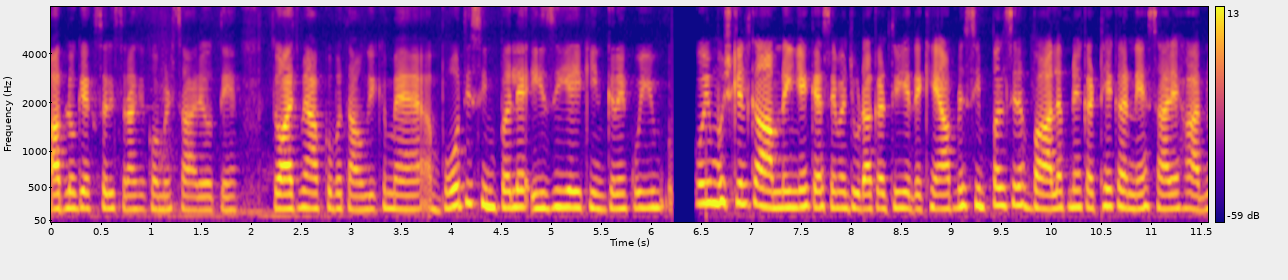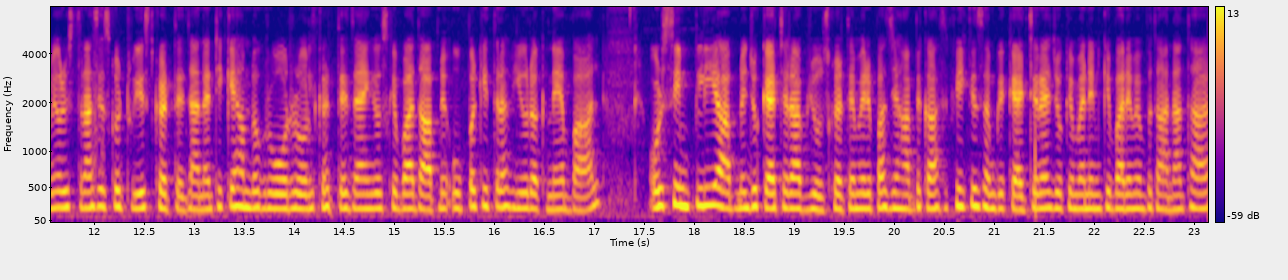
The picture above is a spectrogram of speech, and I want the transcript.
आप लोग के अक्सर इस तरह के कमेंट्स आ रहे होते हैं। तो आज मैं आपको बताऊँगी कि मैं बहुत ही सिंपल है ईजी है, यकीन करें, कोई कोई मुश्किल काम नहीं है, कैसे मैं जुड़ा करती हूँ, ये देखें। आपने सिंपल सिर्फ़ बाल अपने इकट्ठे करने हैं सारे हाथ में और इस तरह से इसको ट्विस्ट करते जाना है, ठीक है? हम लोग रोल रोल करते जाएँगे, उसके बाद आपने ऊपर की तरफ़ यूँ रखने हैं बाल। और सिंपली आपने जो कैचर आप यूज़ करते हैं, मेरे पास यहाँ पे काफ़ी किस्म के कैचर हैं जो कि मैंने इनके बारे में बताना था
